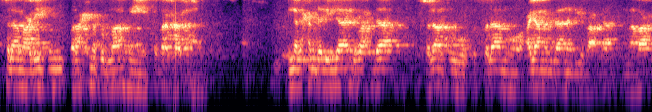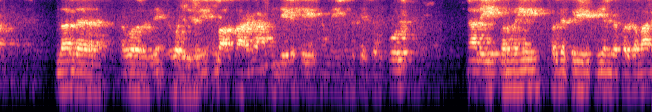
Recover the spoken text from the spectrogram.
السلام عليكم ورحمة الله وبركاته إن الحمد لله وحده والصلاة والسلام على من لا نبي بعده أما بعد இல்லாத சகோதரர்களே சகோதரிகளே அல்லாஹ் தாழா இந்த இடத்தை நம்மை கொண்டு சேர்த்தது போல் நாளை வறுமையில் சொர்க்கத்தில் உயர்ந்த சொர்க்கமான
